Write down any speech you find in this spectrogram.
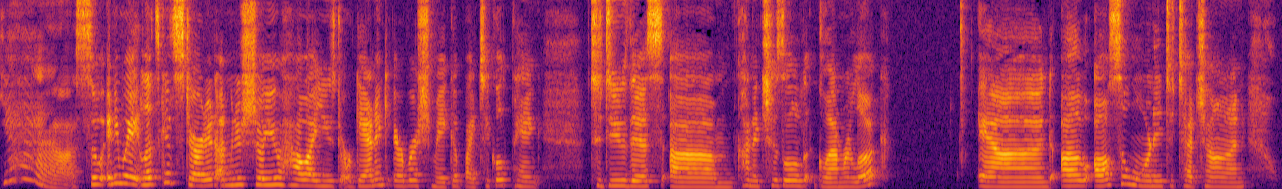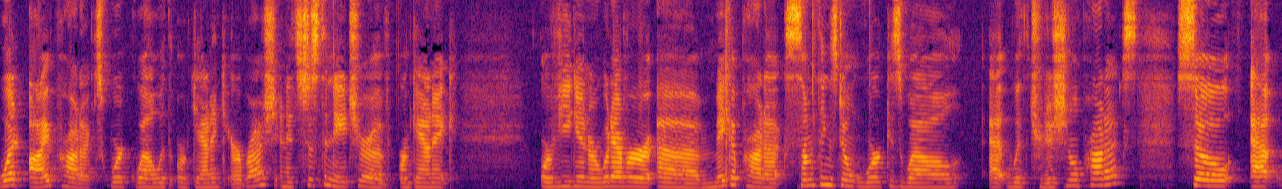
yeah, so anyway, let's get started. I'm going to show you how I used Organic Airbrush Makeup by Tickled Pink to do this um, kind of chiseled glamour look. And I also wanted to touch on what eye products work well with organic airbrush. And it's just the nature of organic or vegan or whatever uh, makeup products. Some things don't work as well at, with traditional products. So at,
